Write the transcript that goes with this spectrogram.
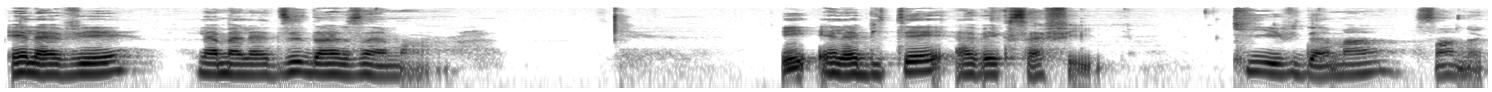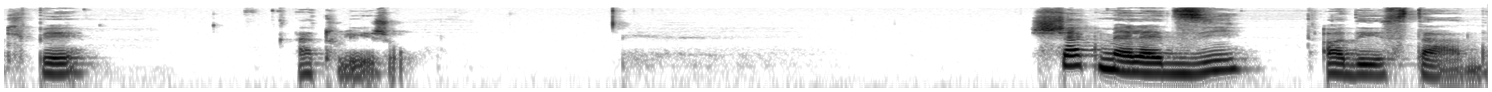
Elle avait la maladie d'Alzheimer. Et elle habitait avec sa fille, qui évidemment s'en occupait à tous les jours. Chaque maladie a des stades,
